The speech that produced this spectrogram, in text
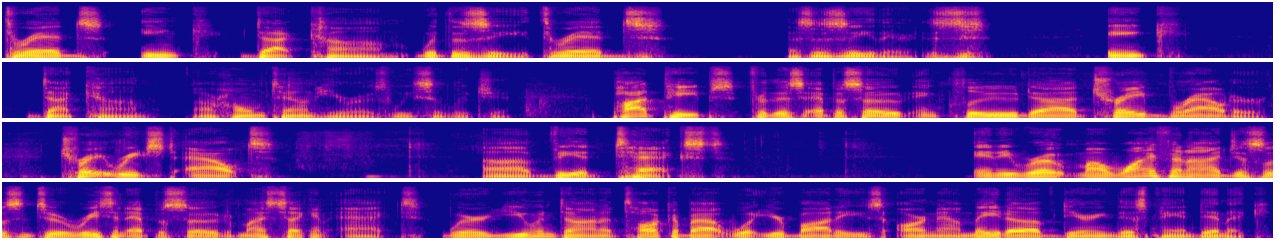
Threadzinc.com with a Z. Threads, that's a Z there. Z, Inc.com. Our hometown heroes, we salute you. Pod peeps for this episode include uh, Trey Browder. Trey reached out uh, via text and he wrote, My wife and I just listened to a recent episode of my second act where you and Donna talk about what your bodies are now made of during this pandemic.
